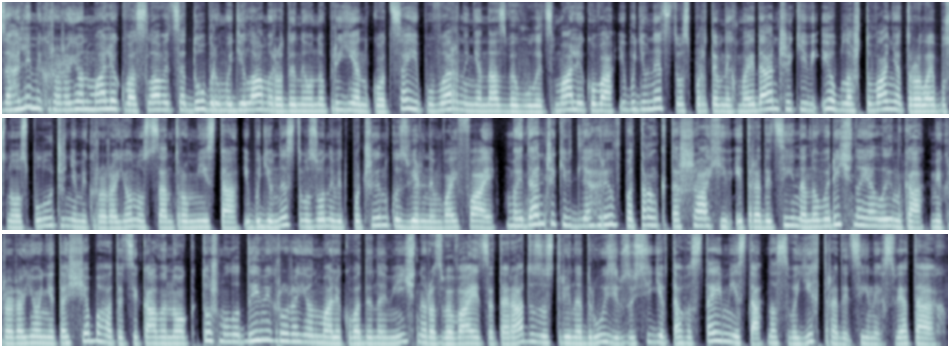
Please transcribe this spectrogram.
Взагалі, мікрорайон Малікова славиться добрими ділами родини Онопрієнко. Це і повернення назви вулиць Малікова, і будівництво спортивних майданчиків, і облаштування тролейбусного сполучення мікрорайону з центром міста, і будівництво зони відпочинку з вільним Wi-Fi, майданчиків для гри в патанк та шахів, і традиційна новорічна ялинка в мікрорайоні та ще багато цікавинок. Тож молодий мікрорайон Малікова динамічно розвивається та радо зустріне друзів, сусідів та гостей міста на своїх традиційних святах.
